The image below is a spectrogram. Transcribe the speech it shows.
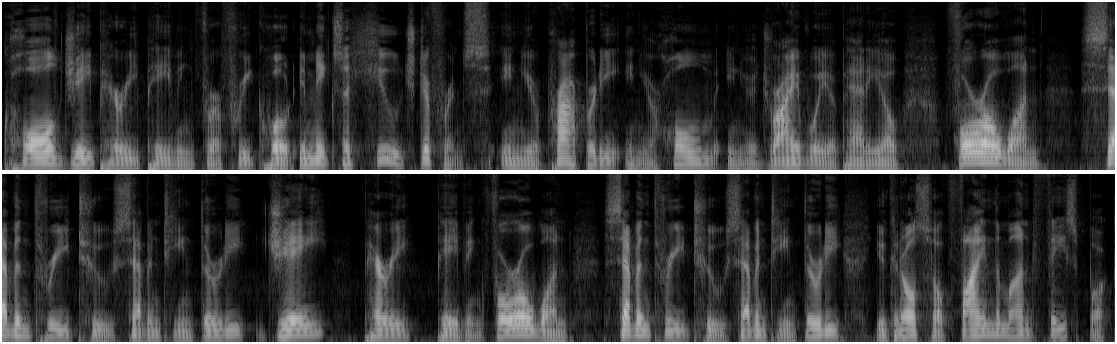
call J. Perry Paving for a free quote. It makes a huge difference in your property, in your home, in your driveway or patio. 401 732 1730. J. Perry Paving. 401 732 1730. You can also find them on Facebook.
